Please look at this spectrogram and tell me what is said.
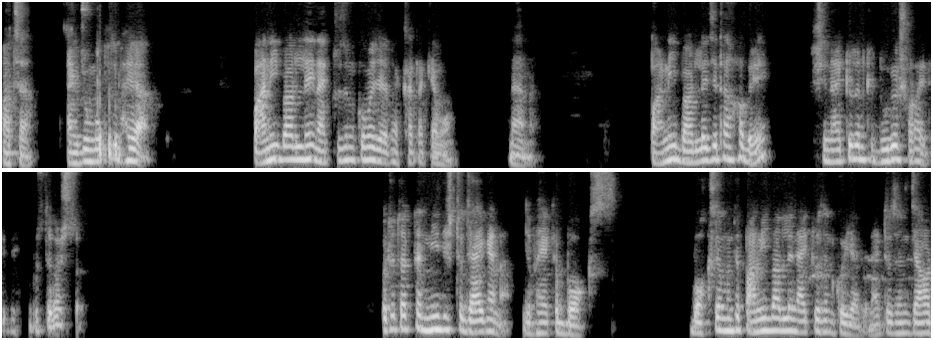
আচ্ছা একজন বলতে ভাইয়া পানি বাড়লে নাইট্রোজেন কমে যায়, ব্যাখ্যাটা কেমন? না না। পানি বাড়লে যেটা হবে, সে নাইট্রোজেনকে দূরে সরাই দিবে, বুঝতে পারছ? ওটা তো একটা নির্দিষ্ট জায়গা না যে ভাই একটা বক্স বক্সের মধ্যে পানি বাড়লে নাইট্রোজেন কই যাবে? নাইট্রোজেন যাওয়ার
